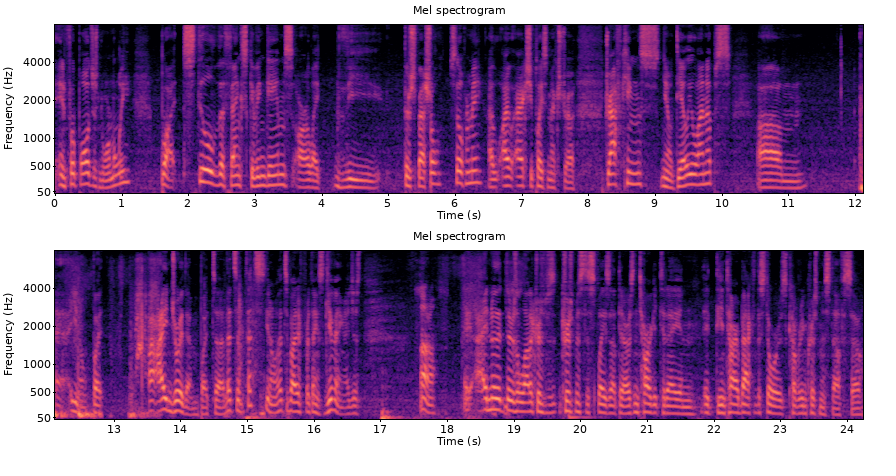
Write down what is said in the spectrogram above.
in football just normally, but still the Thanksgiving games are like the they're special still for me. I, I actually play some extra DraftKings, you know, daily lineups, um, uh, you know, but I, I enjoy them. But uh, that's a, that's you know that's about it for Thanksgiving. I just I don't know. I, know that there's a lot of Christmas Christmas displays out there. I was in Target today, and it, the entire back of the store is covered in Christmas stuff. So,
